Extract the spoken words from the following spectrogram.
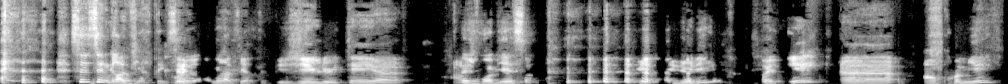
c'est une grande fierté. C'est une grande fierté. J'ai lu tes euh, je vois bien ça. et, le livre? Et euh, en premier,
